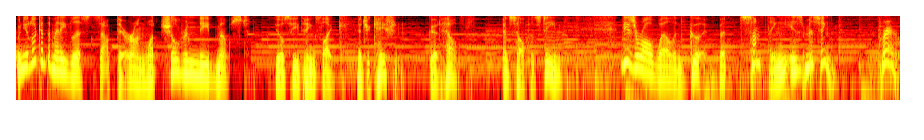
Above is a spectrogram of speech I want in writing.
When you look at the many lists out there on what children need most, you'll see things like education, good health, and self esteem. These are all well and good, but something is missing prayer.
